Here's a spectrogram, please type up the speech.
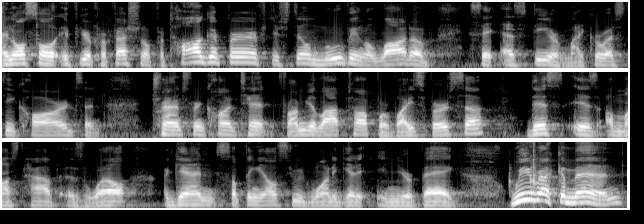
And also, if you're a professional photographer, if you're still moving a lot of, say, SD or micro SD cards and transferring content from your laptop or vice versa, this is a must-have as well. Again, something else you would want to get it in your bag. We recommend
